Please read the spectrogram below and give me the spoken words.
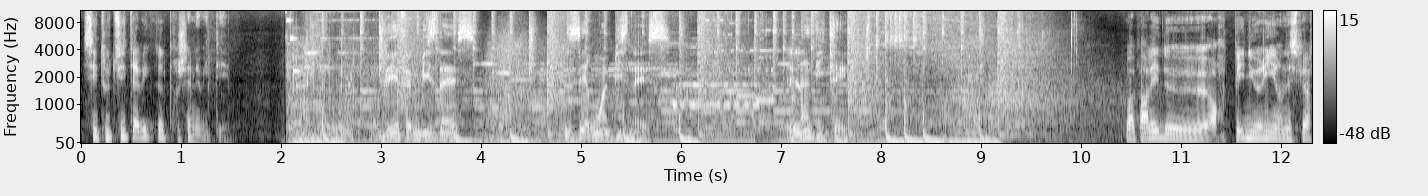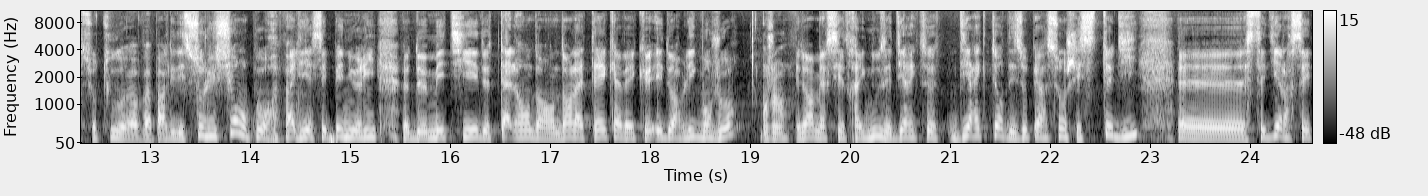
C'est tout de suite avec notre prochain invité. BFM Business, 01 Business. L'invité. On va parler de pénurie, on espère surtout, euh, on va parler des solutions pour pallier ces pénuries de métiers, de talents dans, la tech avec Edouard Blick. Bonjour. Bonjour. Edouard, merci d'être avec nous. Vous êtes directeur, directeur des opérations chez Study. Euh, Study, alors c'est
